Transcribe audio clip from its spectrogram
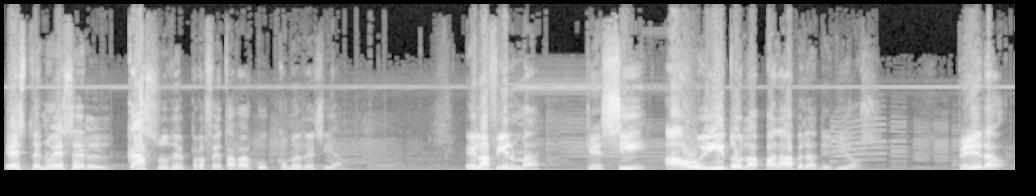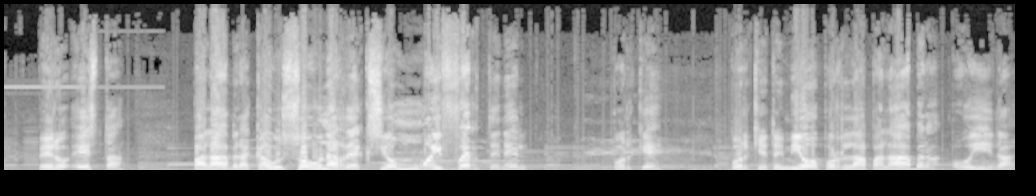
Este no es el caso del profeta Habacuc, como decía. Él afirma que sí ha oído la palabra de Dios, pero, pero esta palabra causó una reacción muy fuerte en él. ¿Por qué? Porque temió por la palabra oída,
